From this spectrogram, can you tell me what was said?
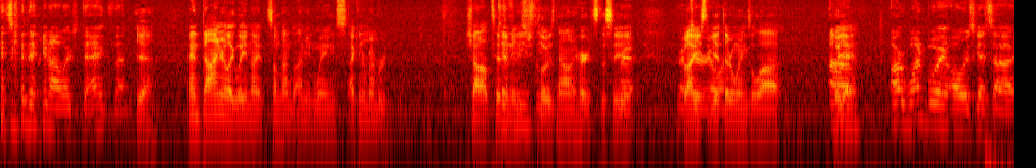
it's good that you're not allergic to eggs then. Yeah. And diner, like late night, sometimes, I mean, wings. I can remember, shout out Tiffany's, Tiffany's, yeah. closed down. It hurts to see it. But I used to get their wings a lot. But Um, yeah. Our one boy always gets uh,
